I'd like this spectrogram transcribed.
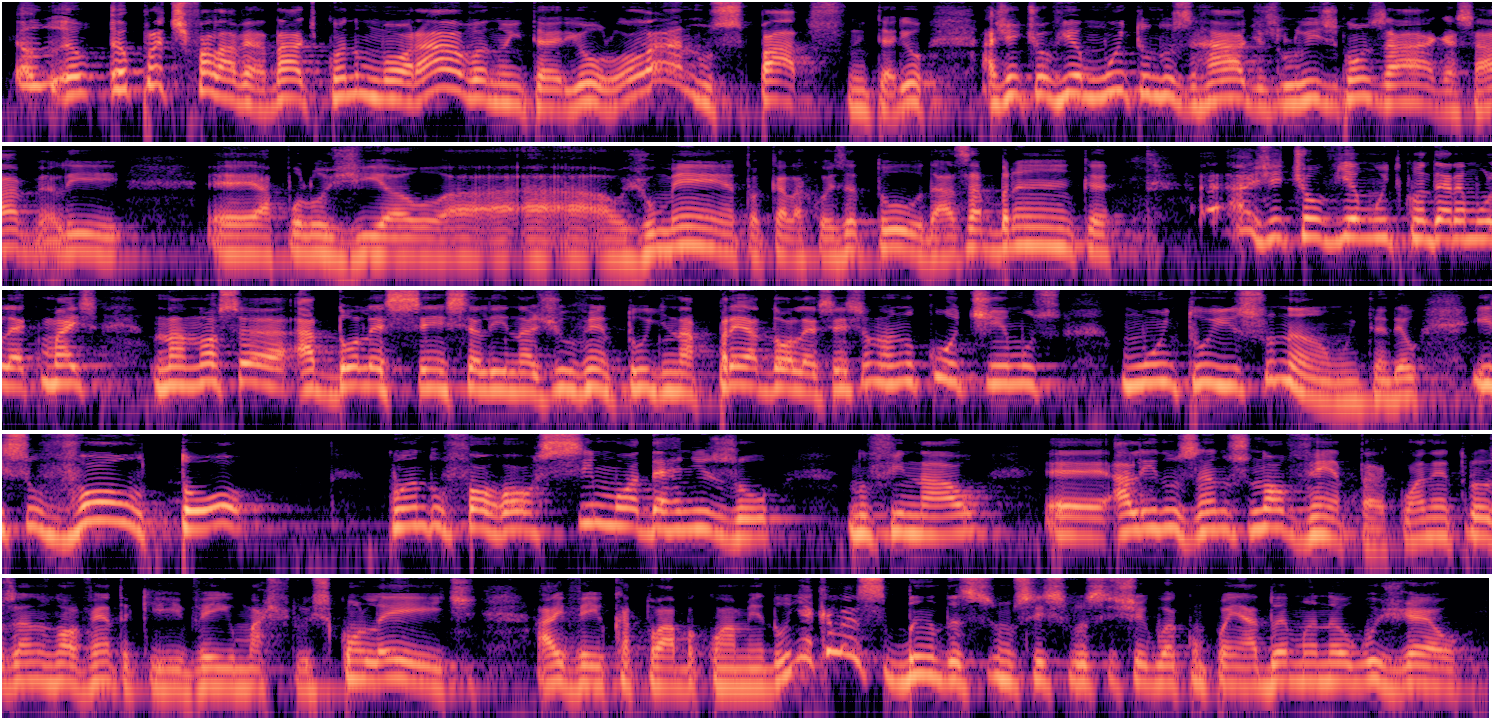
Eu, eu, eu para te falar a verdade, quando morava no interior, lá nos Patos, no interior, a gente ouvia muito nos rádios Luiz Gonzaga, sabe? Ali, é, apologia ao, a, ao, jumento, aquela coisa toda, asa branca. A gente ouvia muito quando era moleque, mas na nossa adolescência ali, na juventude, na pré-adolescência, nós não curtimos muito isso, não, entendeu? Isso voltou quando o forró se modernizou no final, é, ali nos anos 90, quando entrou os anos 90, que veio Mastruz com Leite, aí veio Catuaba com Amendoim, aquelas bandas, não sei se você chegou a acompanhar, do Emanuel Gugel,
